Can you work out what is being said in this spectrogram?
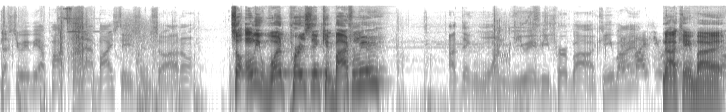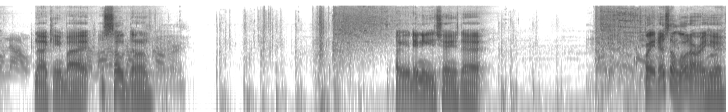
That's UAV I popped from that buy station. So I don't. So only one person can buy from here? I think one UAV per buy. Can you buy it? No, I can't buy it. No, I can't buy it. A lot That's so dumb. to cover. Okay, they need to change that. Wait, there's a loadout right here.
